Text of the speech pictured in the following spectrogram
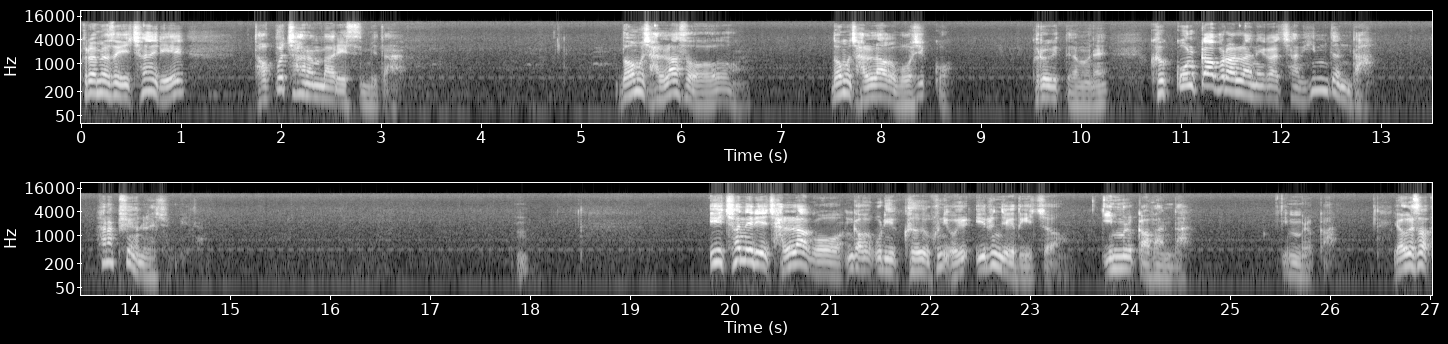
그러면서 이 천일이 덧붙여 하는 말이 있습니다. 너무 잘나서, 너무 잘나고 멋있고, 그러기 때문에 그 꼴값을 하려니까 참 힘든다. 하는 표현을 해줍니다. 음? 이 천일이 잘 나고, 그러니까 우리 그 흔히 이런 얘기도 있죠. 인물값 한다. 인물값. 여기서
